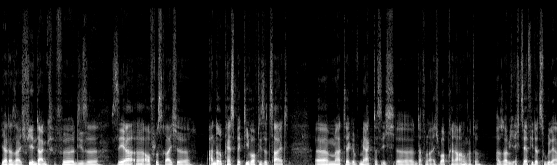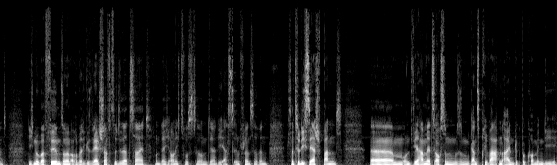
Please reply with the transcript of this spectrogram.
Ja, dann sage ich vielen Dank für diese sehr äh, aufschlussreiche andere Perspektive auf diese Zeit. Ähm, man hat ja gemerkt, dass ich äh, davon eigentlich überhaupt keine Ahnung hatte. Also habe ich echt sehr viel dazugelernt. Nicht nur über Film, sondern auch über die Gesellschaft zu dieser Zeit, von der ich auch nichts wusste. Und ja, die erste Influencerin ist natürlich sehr spannend. Ähm, und wir haben jetzt auch so einen, so einen ganz privaten Einblick bekommen in die,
